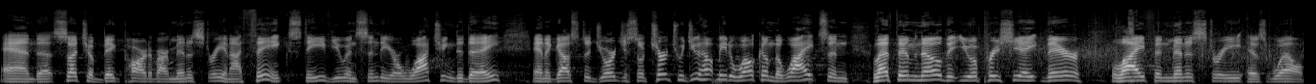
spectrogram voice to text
and uh, such a big part of our ministry. And I think, Steve, you and Cindy are watching today in Augusta, Georgia. So, church, would you help me to welcome the Whites and let them know that you appreciate their life and ministry as well?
